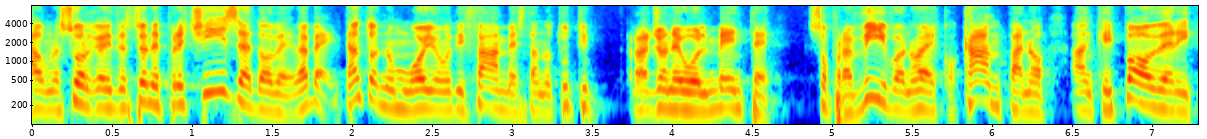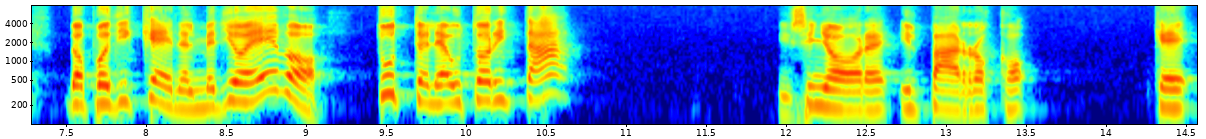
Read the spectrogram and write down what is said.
ha una sua organizzazione precisa dove, vabbè, intanto non muoiono di fame, stanno tutti ragionevolmente, sopravvivono, ecco, campano anche i poveri. Dopodiché nel Medioevo tutte le autorità, il signore, il parroco, che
